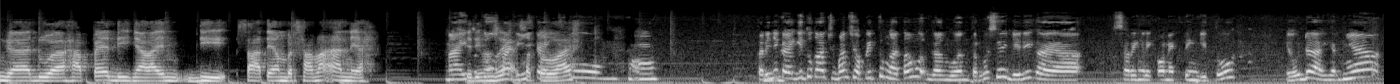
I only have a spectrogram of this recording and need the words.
nggak dua HP dinyalain di saat yang bersamaan ya? Nah Jadi itu tuh maksudnya satu kayak live? gitu. Heeh. Tadinya kayak gitu kan, cuman Shopee tuh nggak tahu gangguan terus ya, jadi kayak sering reconnecting gitu. Ya udah akhirnya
